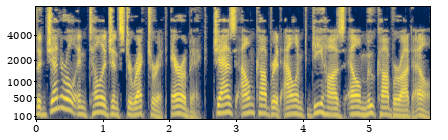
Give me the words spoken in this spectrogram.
The General Intelligence Directorate Arabic, Jaz Almkhabrat Alamt Gihaz el Mukhabarat el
